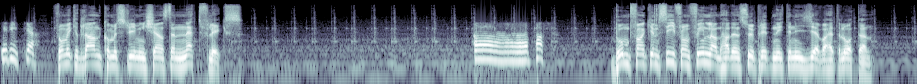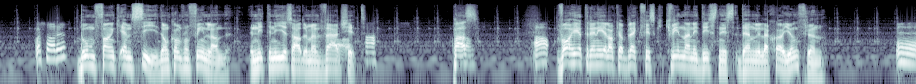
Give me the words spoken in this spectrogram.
Erika. Från vilket land kommer streamingtjänsten Netflix? Uh, pass. Boomfunk MC från Finland hade en superhit 99. Vad hette låten? Vad sa du? Boomfunk MC, de kom från Finland. 99 så hade de en världshit. Pass. Pass. Ja. Vad heter den elaka bläckfiskkvinnan i Disneys Den lilla sjöjungfrun? Uh,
